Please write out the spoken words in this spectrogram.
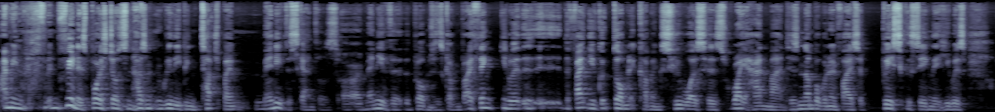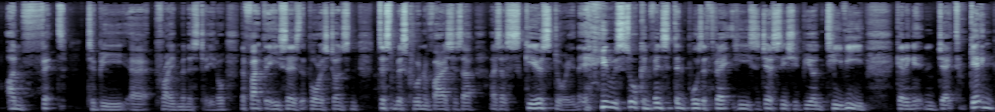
I mean, in fairness, Boris Johnson hasn't really been touched by many of the scandals or many of the, the problems of his government. But I think, you know, the, the fact that you've got Dominic Cummings, who was his right hand man, his number one advisor, basically saying that he was unfit to be uh, prime minister. You know, the fact that he says that Boris Johnson dismissed coronavirus as a as a scare story, and he was so convinced it didn't pose a threat, he suggested he should be on TV getting it injected, getting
